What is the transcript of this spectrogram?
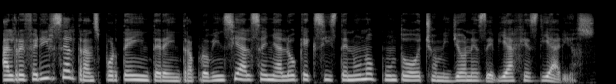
Al referirse al transporte inter e intraprovincial señaló que existen 1.8 millones de viajes diarios.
